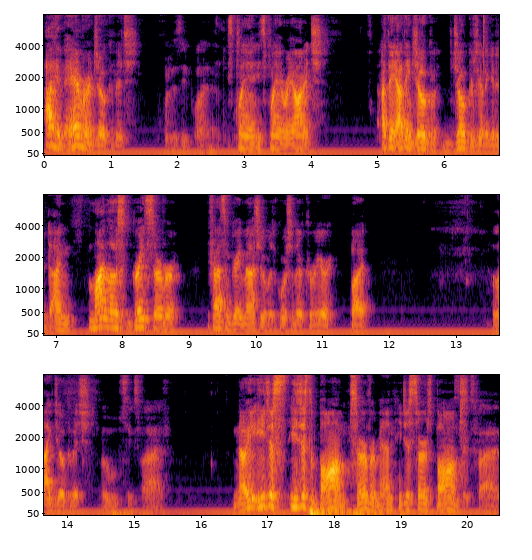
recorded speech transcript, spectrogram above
I am hammering Djokovic. What does he play? He's playing. He's playing Raonic. I think. I think Joker, Joker's gonna get it done. Milos, great server. They've had some great matches over the course of their career, but like Djokovic. Oh, six five. No, he, he just he's just a bomb server, man. He just serves bombs. Six five.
